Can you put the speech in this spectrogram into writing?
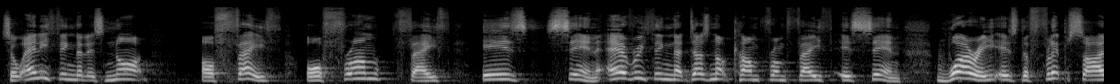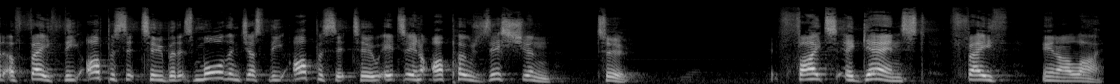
So anything that is not of faith or from faith is sin. Everything that does not come from faith is sin. Worry is the flip side of faith, the opposite to, but it's more than just the opposite to, it's in opposition to. It fights against faith in our life.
